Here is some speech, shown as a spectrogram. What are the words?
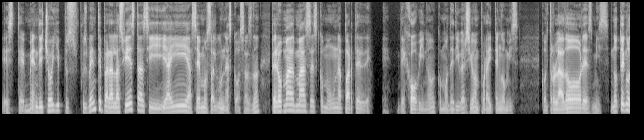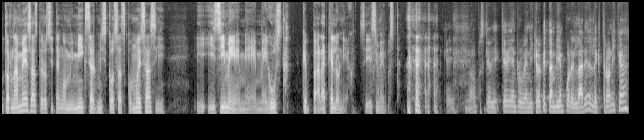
este, me han dicho, oye, pues, pues vente para las fiestas y ahí hacemos algunas cosas, ¿no? Pero más, más es como una parte de, de hobby, ¿no? Como de diversión. Por ahí tengo mis controladores, mis... No tengo tornamesas, pero sí tengo mi mixer, mis cosas como esas y, y, y sí me, me, me gusta que para qué lo niego. Sí, sí me gusta. ok, no, pues qué bien, qué bien, Rubén. Y creo que también por el área electrónica,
